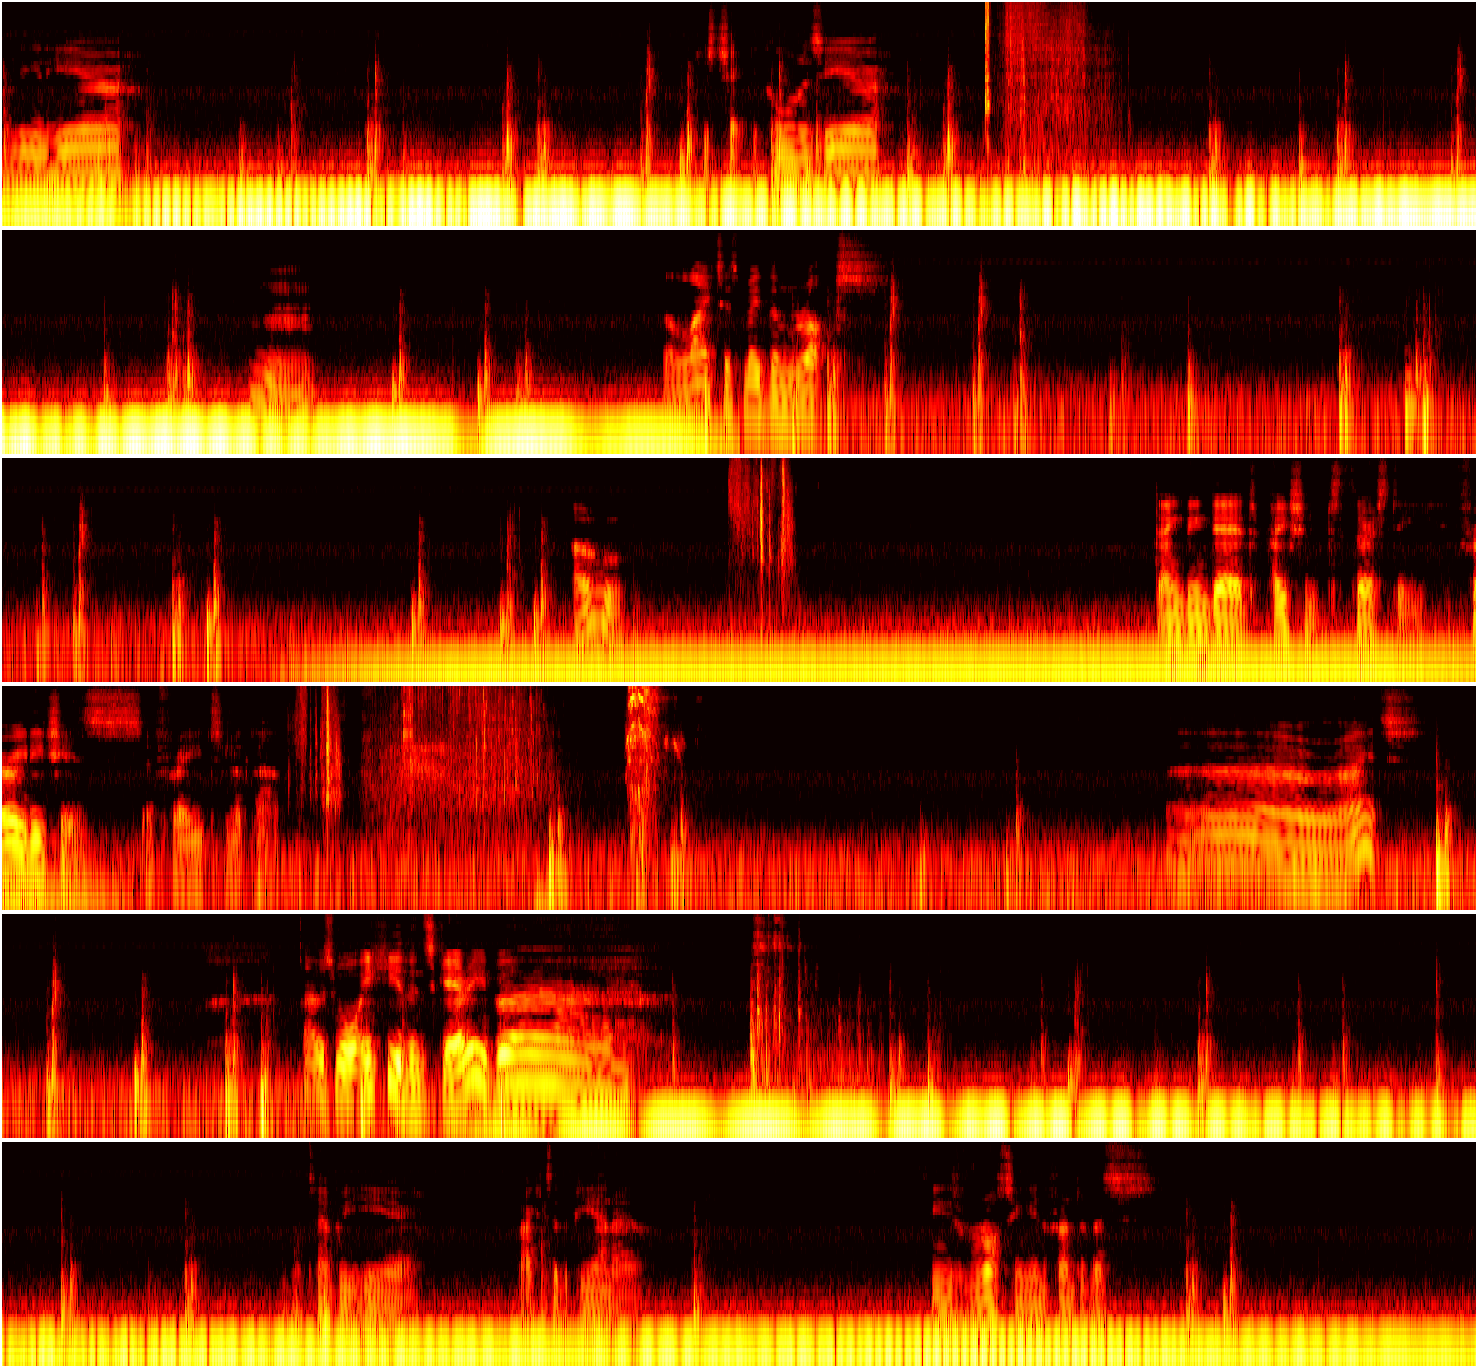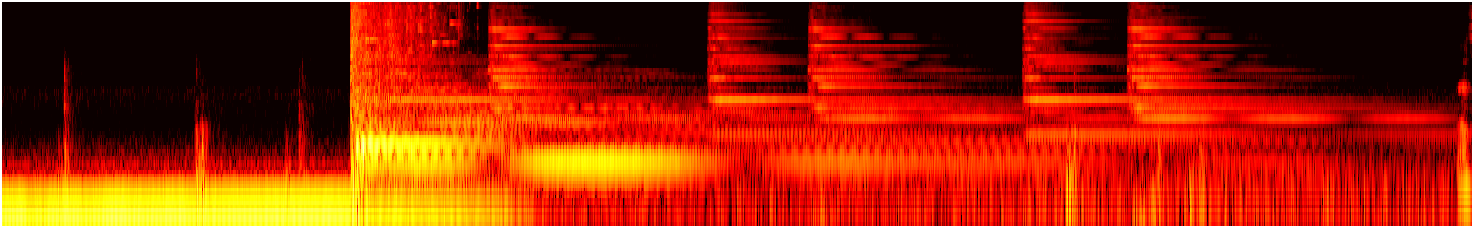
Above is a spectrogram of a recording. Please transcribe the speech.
Nothing in here. Just check the corners here. Hmm. Has made them rot. Oh. Dangling dead, patient, thirsty, furry leeches, afraid to look up. Alright. That was more icky than scary, but. uh, What have we here? Back to the piano. Things rotting in front of us.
